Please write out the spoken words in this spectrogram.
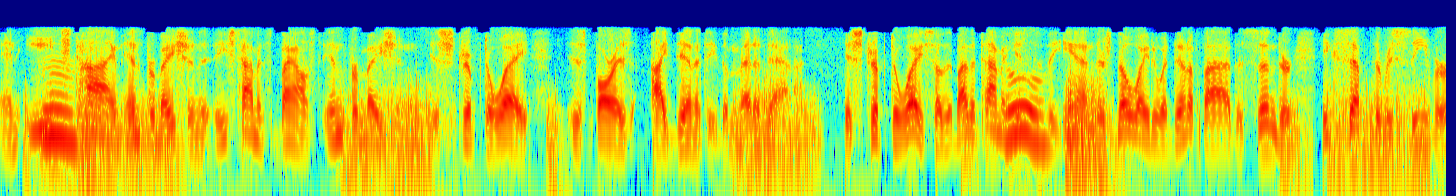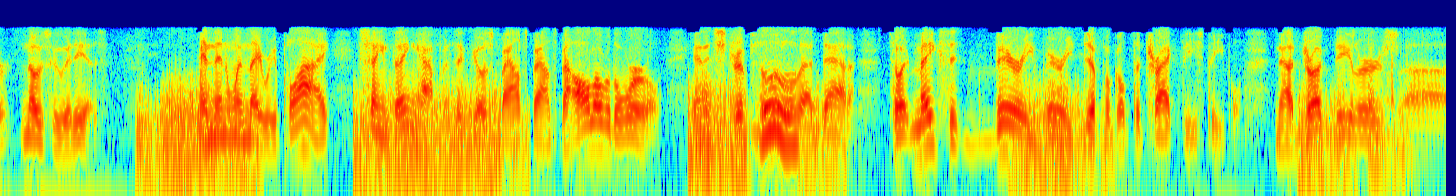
and each Mm. time information, each time it's bounced, information is stripped away as far as identity, the metadata is stripped away so that by the time it gets Ooh. to the end, there's no way to identify the sender except the receiver knows who it is. And then when they reply, same thing happens. It goes bounce, bounce, bounce all over the world, and it strips a little of that data. So it makes it very, very difficult to track these people. Now, drug dealers, uh,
